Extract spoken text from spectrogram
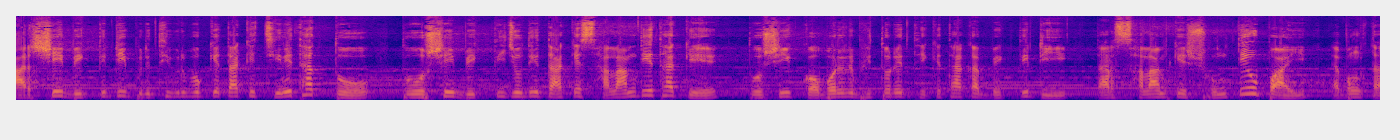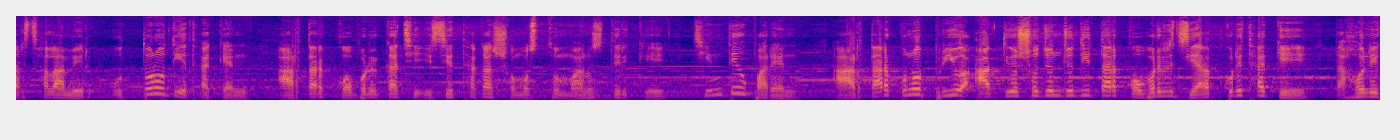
আর সেই ব্যক্তিটি পৃথিবীর বুকে তাকে চিনে থাকতো, তো সেই ব্যক্তি যদি তাকে সালাম দিয়ে থাকে, তো সেই কবরের ভিতরে থেকে থাকা ব্যক্তিটি তার সালামকে শুনতেও পায় এবং তার সালামের উত্তরও দিয়ে থাকেন। আর তার কবরের কাছে এসে থাকা সমস্ত মানুষদেরকে চিনতেও পারেন। আর তার কোনো প্রিয় আত্মীয় স্বজন যদি তার কবরের জিয়ারত করে থাকে, তাহলে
